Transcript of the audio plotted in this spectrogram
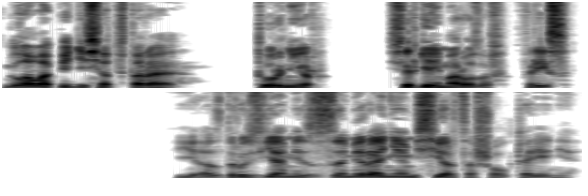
Глава 52. Турнир. Сергей Морозов, Фриз. Я с друзьями с замиранием сердца шел к арене.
